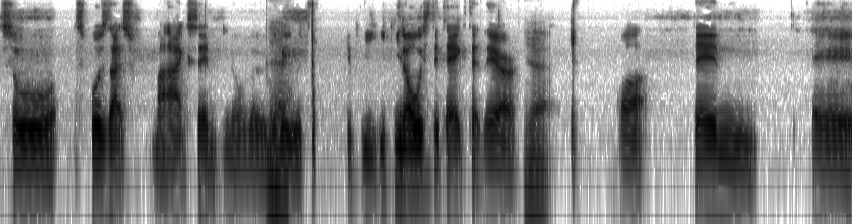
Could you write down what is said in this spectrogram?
so I suppose that's my accent. You know, the, the yeah. way you, you, you, can always detect it there. Yeah. But then uh,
